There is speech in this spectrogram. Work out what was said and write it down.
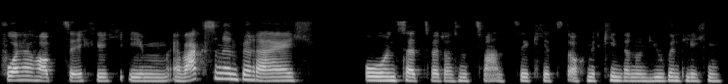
vorher hauptsächlich im Erwachsenenbereich und seit 2020 jetzt auch mit Kindern und Jugendlichen,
